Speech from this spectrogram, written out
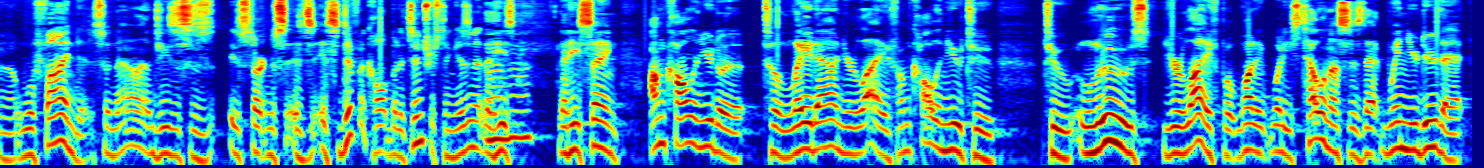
uh, will find it. So now Jesus is, is starting to. Say, it's it's difficult, but it's interesting, isn't it? That he's that he's saying, "I'm calling you to to lay down your life. I'm calling you to to lose your life." But what it- what he's telling us is that when you do that,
